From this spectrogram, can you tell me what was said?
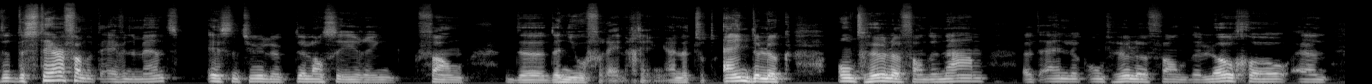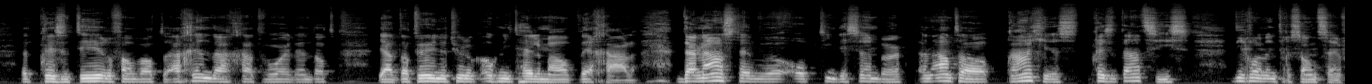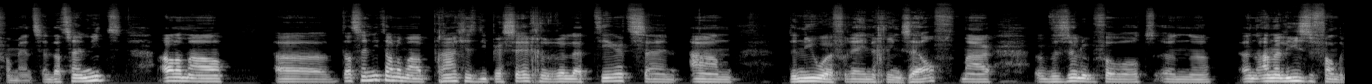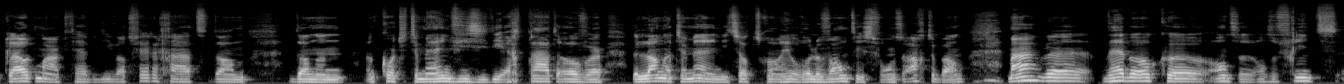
de, de ster van het evenement is natuurlijk de lancering van de, de nieuwe vereniging. En het eindelijk onthullen van de naam, uiteindelijk onthullen van de logo en het presenteren van wat de agenda gaat worden. En dat, ja, dat wil je natuurlijk ook niet helemaal weghalen. Daarnaast hebben we op 10 december een aantal praatjes, presentaties, die gewoon interessant zijn voor mensen. En dat zijn niet allemaal. Uh, dat zijn niet allemaal praatjes die per se gerelateerd zijn aan de nieuwe vereniging zelf. Maar we zullen bijvoorbeeld een, een analyse van de cloudmarkt hebben die wat verder gaat dan, dan een, een korte termijnvisie die echt praat over de lange termijn. Iets wat gewoon heel relevant is voor onze achterban. Maar we, we hebben ook uh, onze, onze vriend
